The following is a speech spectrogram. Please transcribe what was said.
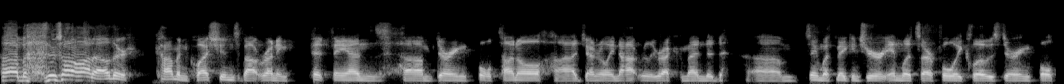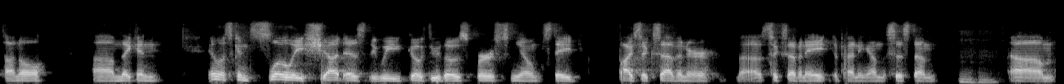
Um, there's a lot of other common questions about running pit fans um, during full tunnel. Uh, generally, not really recommended. Um, same with making sure inlets are fully closed during full tunnel. Um, they can inlets can slowly shut as the, we go through those first, you know, stage five, six, seven, or uh, six, seven, eight, depending on the system. Mm-hmm. Um,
